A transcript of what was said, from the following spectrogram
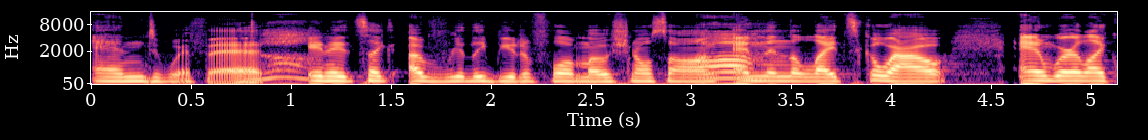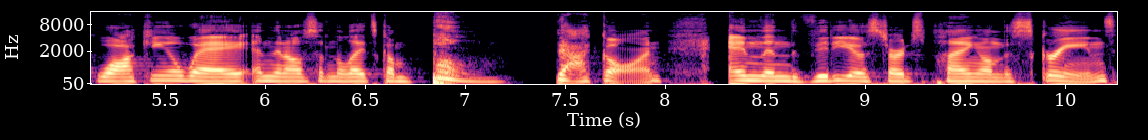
end with it, and it's like a really beautiful emotional song. And then the lights go out, and we're like walking away, and then all of a sudden the lights come boom back on. And then the video starts playing on the screens.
